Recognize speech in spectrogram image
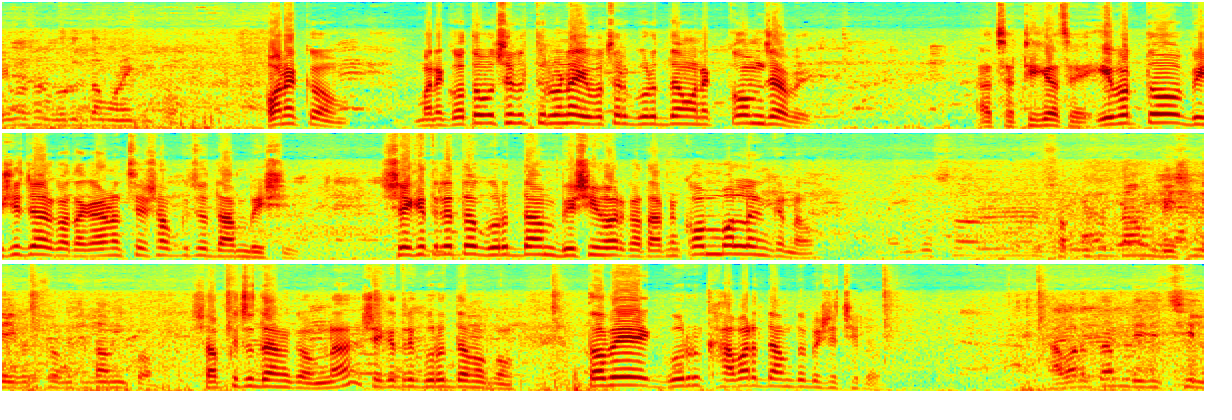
এই বছর গরুর দাম অনেকই কম। অনেক কম। মানে গত বছরের তুলনায় এবছর গরুর দাম অনেক কম যাবে। আচ্ছা ঠিক আছে। এবার তো বেশি যাওয়ার কথা কারণ হচ্ছে সব কিছুর দাম বেশি। সেক্ষেত্রে তো গরুর দাম বেশি হওয়ার কথা। আপনি কম বললেন কেন? এই বছর সব কিছুর দাম বেশি নেই এই বছর সব কম। না? সেক্ষেত্রে গরুর দামও কম। তবে গরুর খাবারের দাম তো বেশি ছিল। খাবারের দাম বেশি ছিল।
